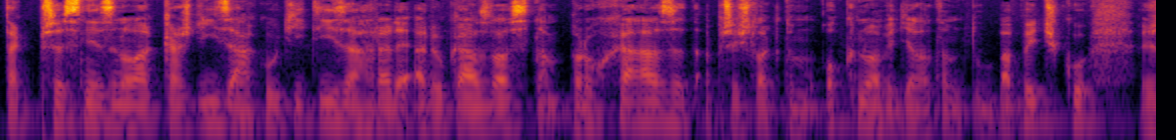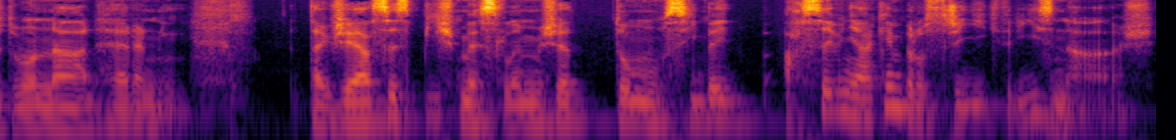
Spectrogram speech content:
tak přesně znala každý zákoutí té zahrady a dokázala se tam procházet a přišla k tomu oknu a viděla tam tu babičku, a že to bylo nádherný. Takže já si spíš myslím, že to musí být asi v nějakém prostředí, který znáš.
